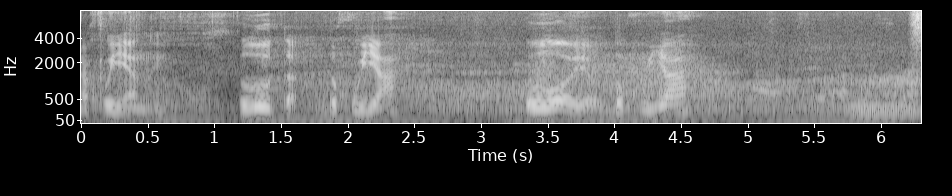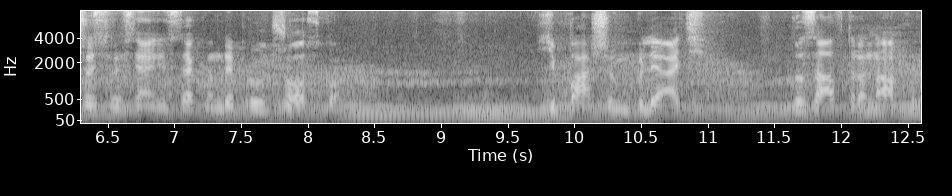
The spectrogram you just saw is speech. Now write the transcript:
охуєнний. Лута дохуя. Уловів дохуя. Щось весняні секунди пруть жорстко. Єбашим, блядь, до завтра нахуй.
